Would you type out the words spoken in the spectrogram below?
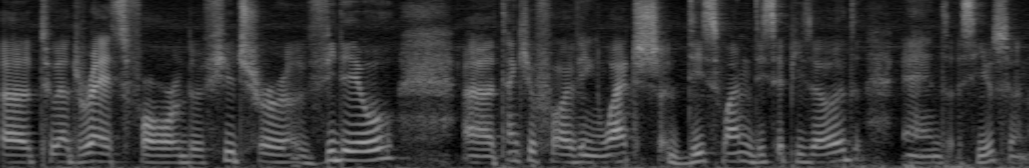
uh, to address for the future video. Uh, thank you for having watched this one, this episode, and see you soon.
